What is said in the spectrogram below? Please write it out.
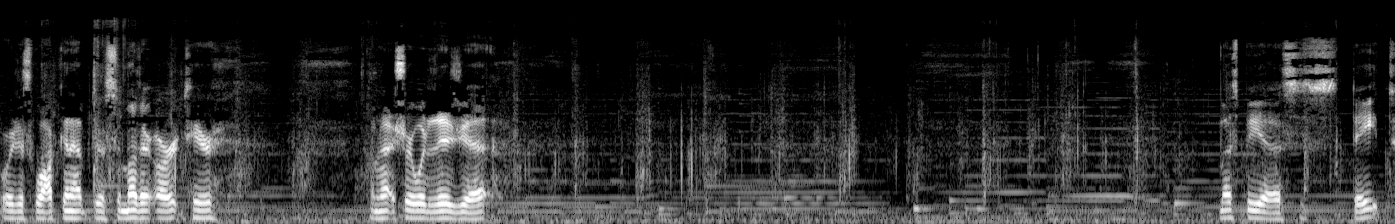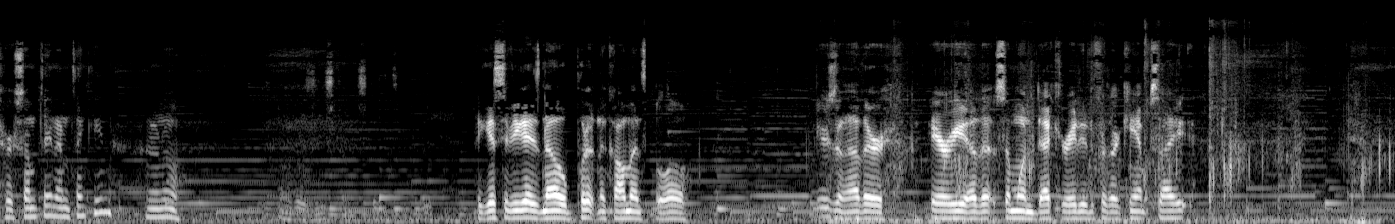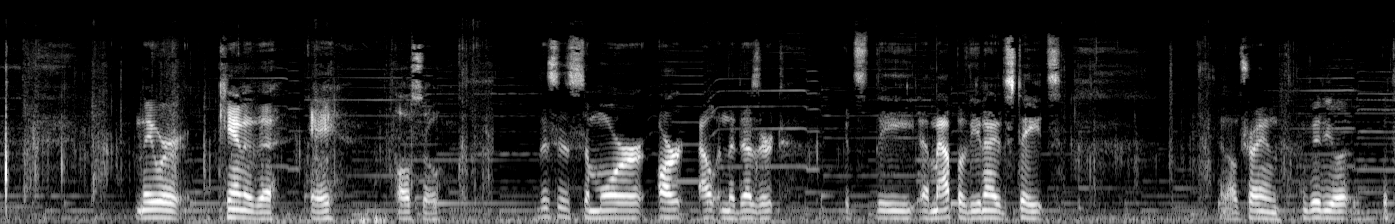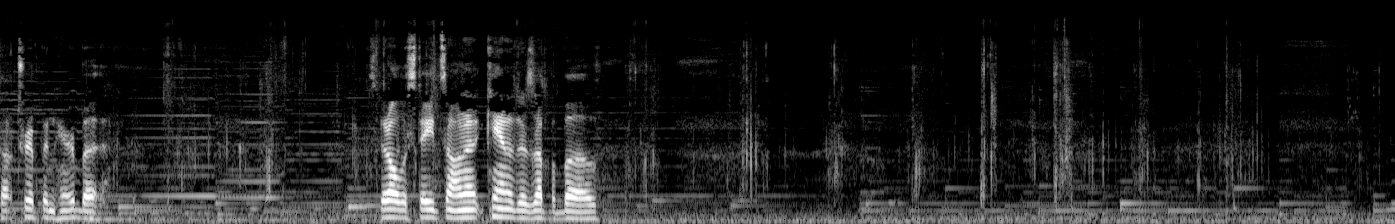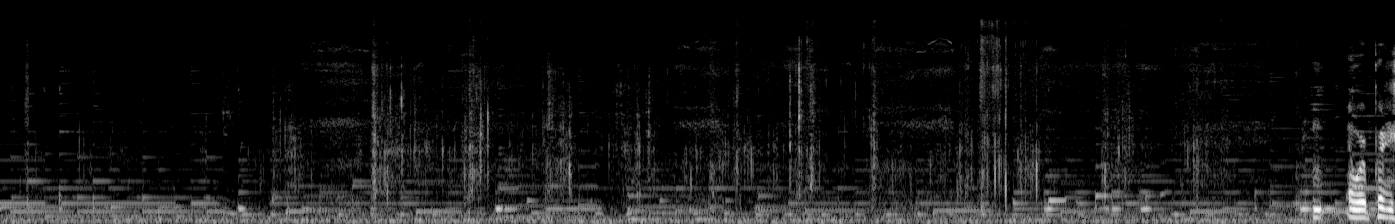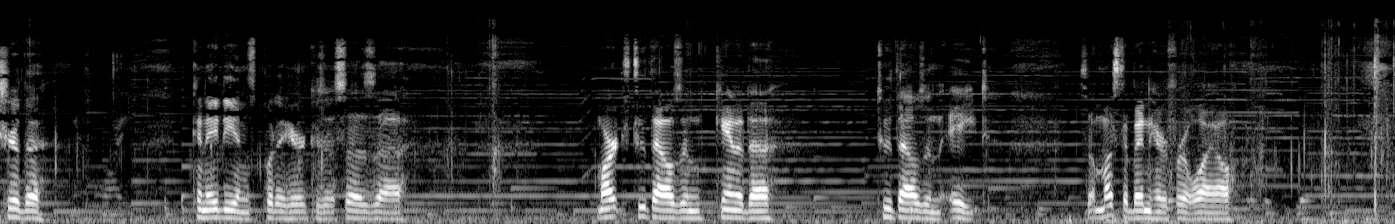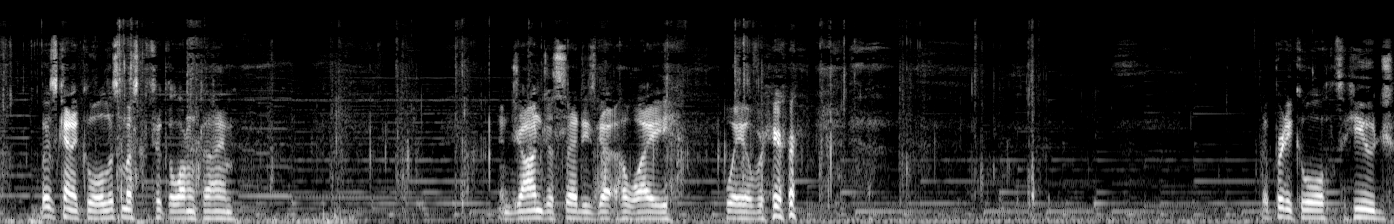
We're just walking up to some other art here. I'm not sure what it is yet. Must be a state or something, I'm thinking. I don't know. One of those eastern states. I guess if you guys know, put it in the comments below. Here's another area that someone decorated for their campsite. And they were Canada A also. This is some more art out in the desert. It's the a map of the United States. And I'll try and video it without tripping here, but it's got all the states on it. Canada's up above. And we're pretty sure the Canadians put it here because it says uh, March 2000, Canada 2008. So it must have been here for a while. But it's kind of cool. This must have took a long time. And John just said he's got Hawaii way over here. but pretty cool. It's huge.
